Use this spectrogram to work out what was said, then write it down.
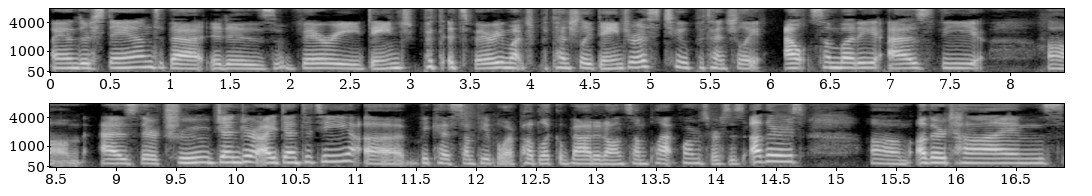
I understand that it is very dang- but it's very much potentially dangerous to potentially out somebody as the um, as their true gender identity uh, because some people are public about it on some platforms versus others. Um, other times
